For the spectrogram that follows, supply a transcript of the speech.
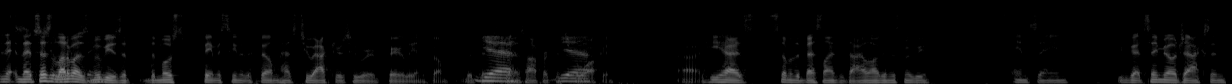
And that, and that says a lot about this movie is that the most famous scene of the film has two actors who are barely in the film with Den- Yeah. Dennis Hopper, Christopher Yeah. Walken. Uh, he has some of the best lines of dialogue in this movie. Insane. You've got Samuel Jackson,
